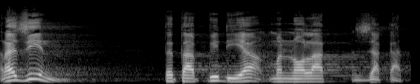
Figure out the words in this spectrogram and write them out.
rajin. Tetapi dia menolak zakat.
